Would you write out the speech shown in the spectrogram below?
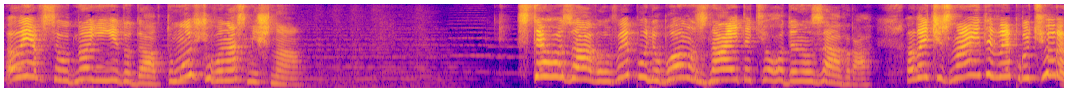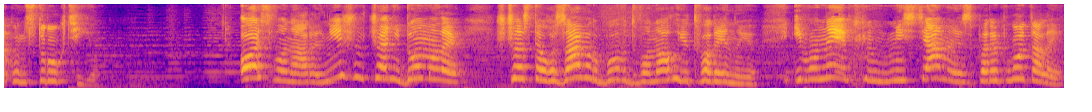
але я все одно її додав, тому що вона смішна. Стегозавр, ви по-любому знаєте цього динозавра. Але чи знаєте ви про цю реконструкцію? Ось вона. Раніше вчені думали, що стегозавр був двоногою твариною, і вони місцями переплутали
